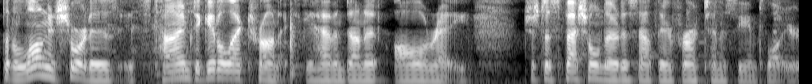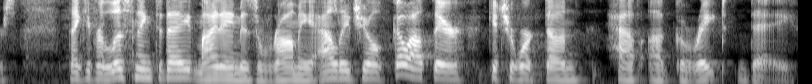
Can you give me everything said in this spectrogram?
But the long and short is it's time to get electronic if you haven't done it already. Just a special notice out there for our Tennessee employers. Thank you for listening today. My name is Rami Alijil. Go out there, get your work done. Have a great day.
